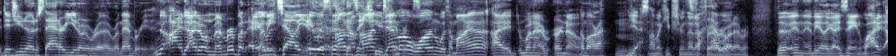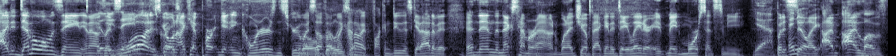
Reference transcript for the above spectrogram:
did you notice that or you don't re- remember even No, I, I don't remember, but Let me was- tell you. it was on, a on demo difference. one with Amaya. I when I or no Amara? Mhm. Yes, I'm gonna keep screwing that up fine, forever. Whatever. The and, and the other guy Zane. Well, I, I did demo one with Zane, and I was Billy like, Zane. "What is going?" crazy. I kept part getting in corners and screwing Good old myself. I'm Billy like, "How do I Zane. fucking do this? Get out of it!" And then the next time around, when I jump back in a day later, it made more sense to me. Yeah. but it's And still you- like I I love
